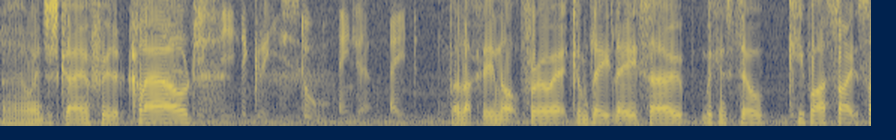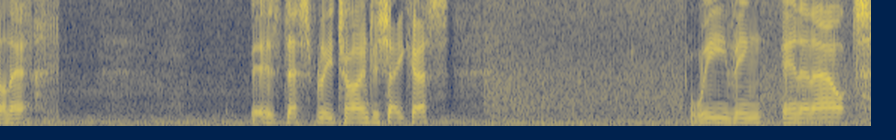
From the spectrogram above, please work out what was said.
Uh, we're just going through the cloud. But luckily not through it completely so we can still keep our sights on it. It is desperately trying to shake us. Weaving in and out.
